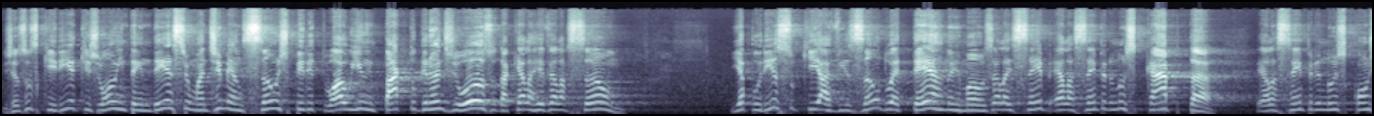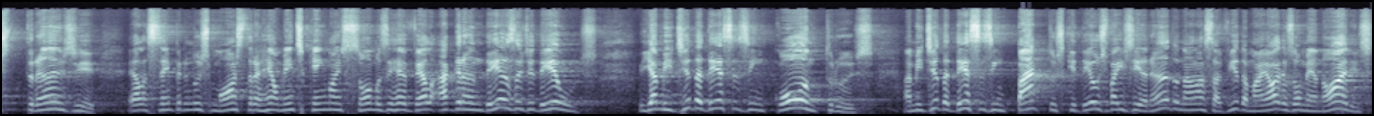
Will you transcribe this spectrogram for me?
Jesus queria que João entendesse uma dimensão espiritual e um impacto grandioso daquela revelação. E é por isso que a visão do eterno, irmãos, ela sempre, ela sempre nos capta, ela sempre nos constrange, ela sempre nos mostra realmente quem nós somos e revela a grandeza de Deus. E à medida desses encontros, à medida desses impactos que Deus vai gerando na nossa vida, maiores ou menores,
